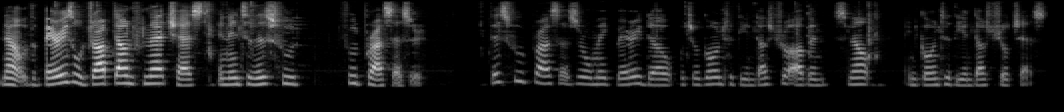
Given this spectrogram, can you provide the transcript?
Now, the berries will drop down from that chest and into this food, food processor. This food processor will make berry dough, which will go into the industrial oven, smelt, and go into the industrial chest.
